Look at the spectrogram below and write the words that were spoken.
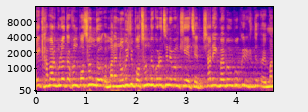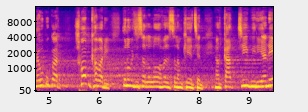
এই খাবারগুলো তখন পছন্দ মানে নবীজি পছন্দ করেছেন এবং খেয়েছেন। শারীরিকভাবে উপকৃত মানে উপকার সব খাবারই তো নবীজি সাল্লাম খেয়েছেন। এখন কাচ্চি, বিরিয়ানি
